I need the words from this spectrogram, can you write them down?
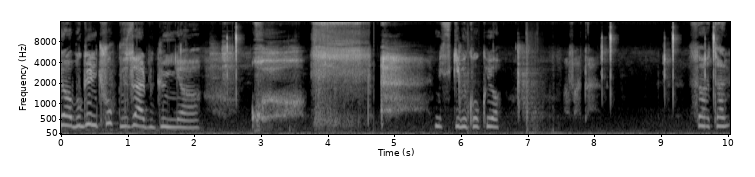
Ya bugün çok güzel bir gün ya. Oh. Mis gibi kokuyor. Havada. Zaten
